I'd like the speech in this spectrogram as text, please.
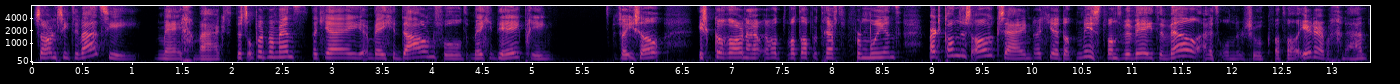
zo'n situatie meegemaakt. Dus op het moment dat jij een beetje down voelt, een beetje depri, Sowieso is corona wat, wat dat betreft vermoeiend. Maar het kan dus ook zijn dat je dat mist. Want we weten wel uit onderzoek, wat we al eerder hebben gedaan,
